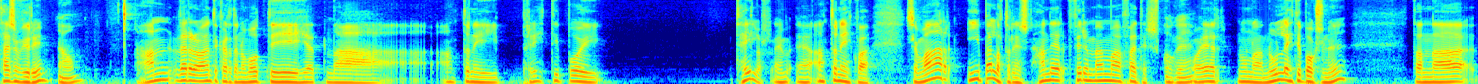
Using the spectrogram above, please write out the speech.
Tyson Fury, Já, hann verður á undergardinu á móti hérna Anthony Pretty Boy Taylor, eh, Anthony eitthvað sem var í Bellator eins hann er fyrir MMA fætir sko, Ok. og er núna 0-1 í bóksinu þannig að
